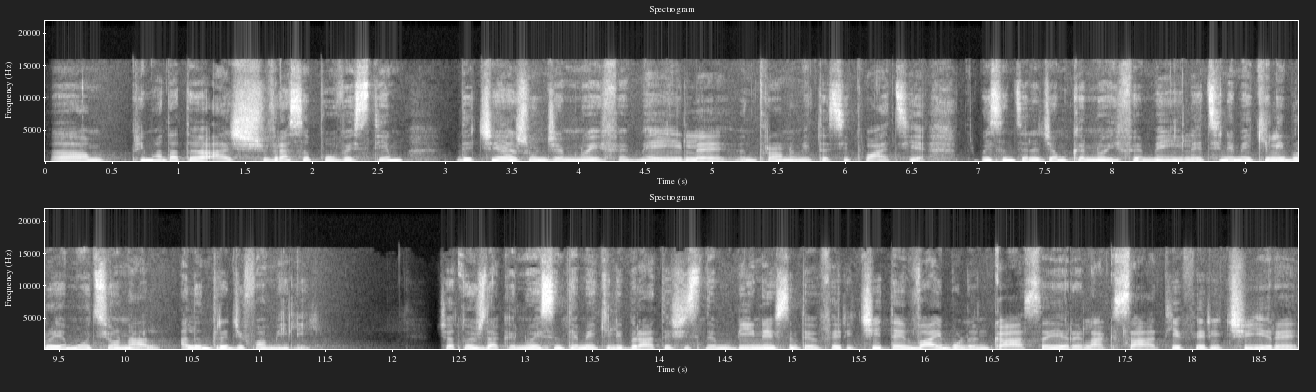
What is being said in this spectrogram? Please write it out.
Uh, prima dată aș vrea să povestim de ce ajungem noi femeile într-o anumită situație. Trebuie să înțelegem că noi femeile ținem echilibru emoțional al întregii familii. Și atunci dacă noi suntem echilibrate și suntem bine și suntem fericite, vibe în casă e relaxat, e fericire,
